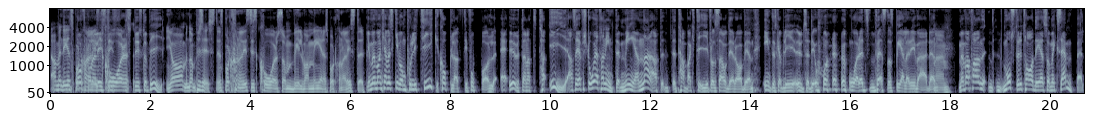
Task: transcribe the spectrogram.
ja men det är en. Sportjournalistisk dystopi. Ja, men de, precis. Det är en sportjournalistisk kår som vill vara mer än sportjournalister. Ja, men man kan väl skriva om politik kopplat till fotboll eh, utan att ta i. Alltså jag förstår ju att han inte menar att Tabakti från Saudiarabien inte ska bli utsedd till år- årets bästa spelare i världen. Nej. Men vad fan, måste du ta det som exempel?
